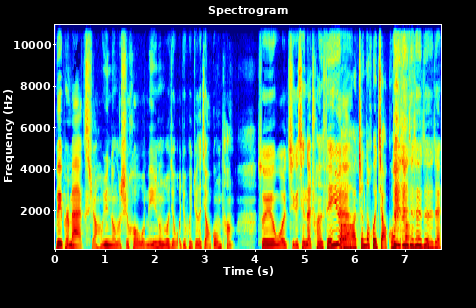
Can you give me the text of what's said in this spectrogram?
Vapor Max，然后运动的时候，我没运动多久，我就会觉得脚弓疼。所以我这个现在穿飞跃啊，真的会脚 弓疼。对对对对对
